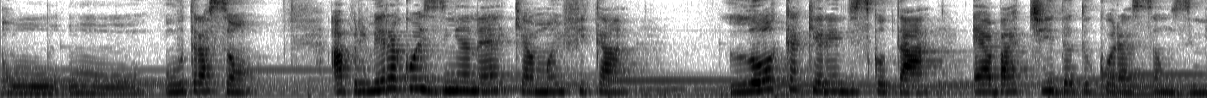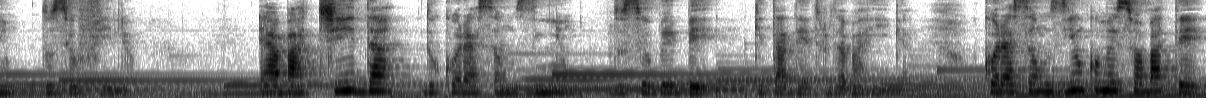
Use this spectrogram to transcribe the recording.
o, o, o ultrassom, a primeira coisinha, né, que a mãe fica louca querendo escutar é a batida do coraçãozinho do seu filho. É a batida do coraçãozinho do seu bebê que está dentro da barriga. O coraçãozinho começou a bater.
